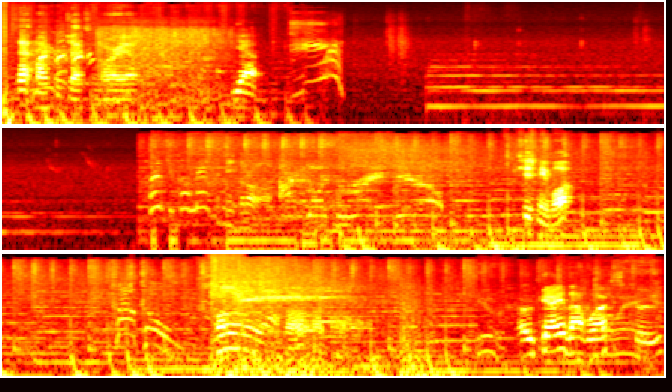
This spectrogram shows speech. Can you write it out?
Is that Michael Jackson Mario? Yeah. Where'd you go, Negro? Excuse me, what? Coco! Oh, oh, You. Okay, that works too.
